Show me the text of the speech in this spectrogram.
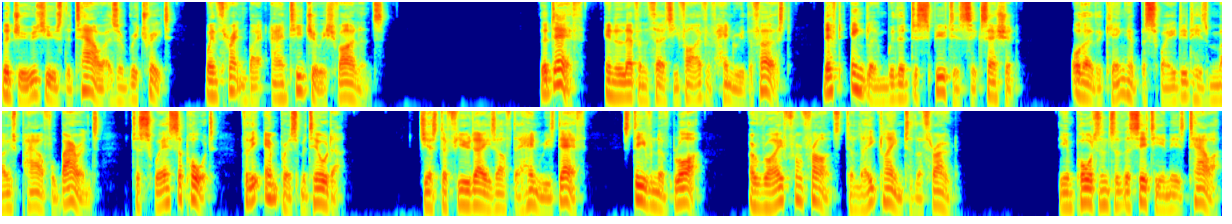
The Jews used the tower as a retreat when threatened by anti Jewish violence. The death in 1135 of Henry I left England with a disputed succession, although the king had persuaded his most powerful barons to swear support for the Empress Matilda. Just a few days after Henry's death, Stephen of Blois arrived from France to lay claim to the throne. The importance of the city and its tower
